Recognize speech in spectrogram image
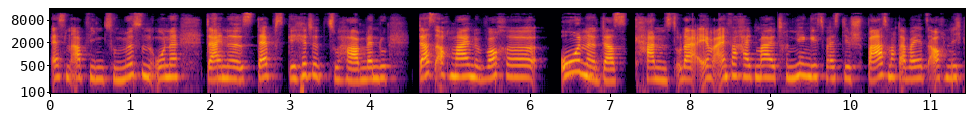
Essen abwiegen zu müssen, ohne deine Steps gehittet zu haben, wenn du das auch mal eine Woche ohne das kannst oder eben einfach halt mal trainieren gehst, weil es dir Spaß macht, aber jetzt auch nicht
